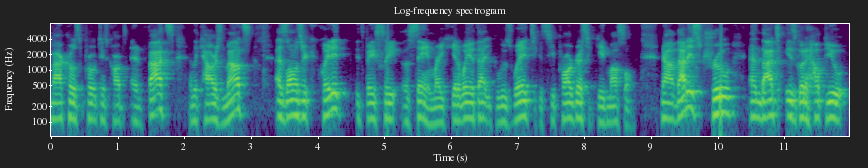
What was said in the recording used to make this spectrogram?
macros, proteins, carbs, and fats, and the calories amounts – as long as you're equated, it's basically the same, right? You get away with that. You can lose weight, you can see progress, you can gain muscle. Now, that is true, and that is going to help you.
